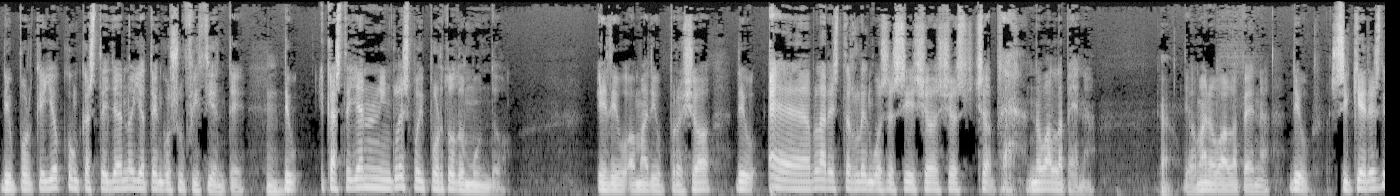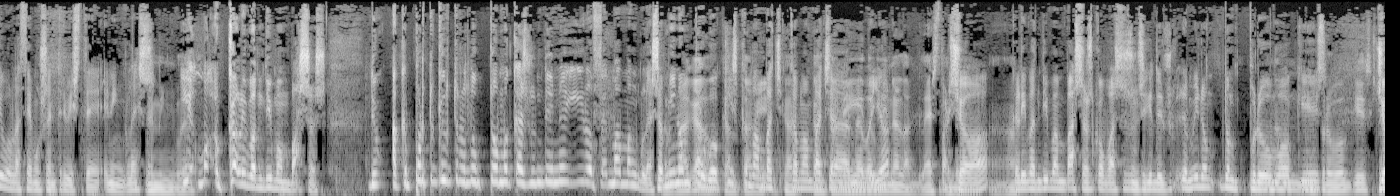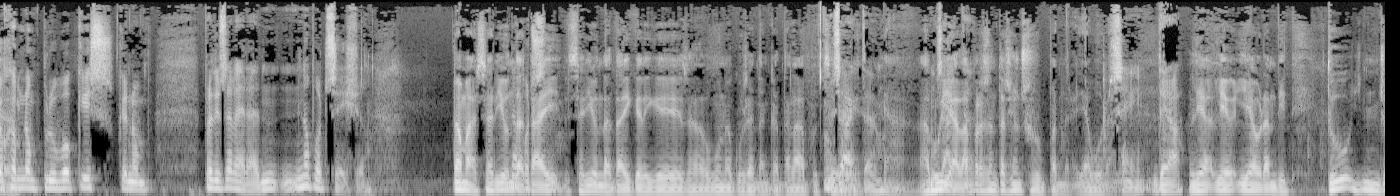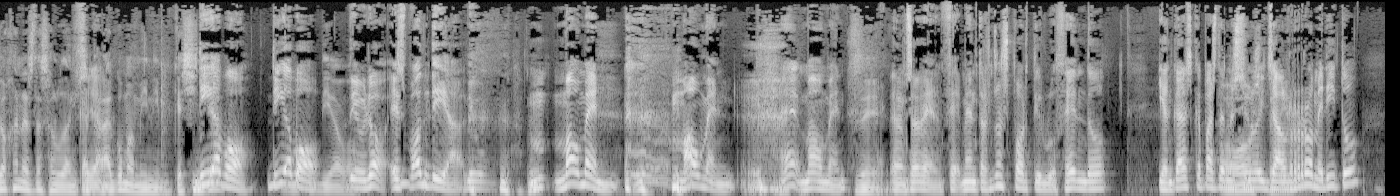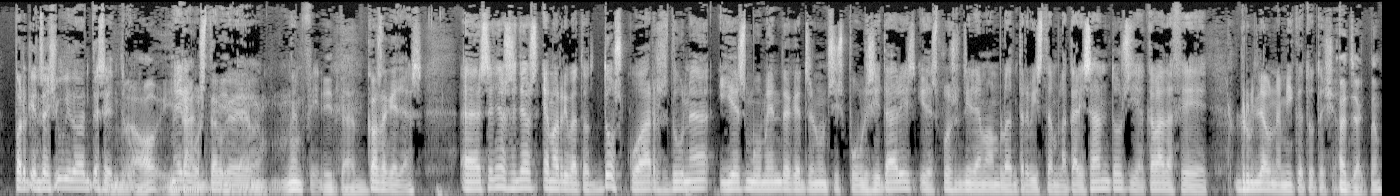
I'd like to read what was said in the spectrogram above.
Diu, porque yo con castellano ya tengo suficiente. Diu, castellano en inglés voy por todo el mundo. I diu, home, diu, però això... Diu, eh, hablar estas lenguas así, això, això, això eh, no val la pena. Clar. Diu, home, no val la pena. Diu, si quieres, diu, la hacemos entrevista en inglés. En inglés. I, "Ma, què li van dir amb basses? Diu, a que porto aquí el traductor a casa un DNI i la fem en anglès. A mi no Home, em que provoquis, que que, me'n vaig, que- que me'n que vaig a Nova York. Per també. això, Ah. que li van dir amb basses com basses, no sé què. Dius, a mi no, no em provoquis. No em provoquis, que- Johan, no em provoquis. Que no... Però dius, a veure, no pot ser això. Home, seria un, No detall, seria un detall que digués alguna coseta en català, potser. Exacte. Ja. Avui Exacte. a la presentació ens sorprendrà, ja veuràs. Sí, dirà. Li, li, li hauran dit, tu, Johan, has de saludar en Sí. català com a mínim. Que així Dia ja... bo, dia bo. Dia bo. Diu, no, és bon dia. Diu, "M- maument, maument, eh, maument. Sí. Doncs a veure, mentre no es porti Lucendo i encara és capaç de nacionalitzar Ostres. el Romerito perquè ens aixugui davant de centre. No, i Mira tant, vostè el que tant. En fi, cosa aquelles. Eh, senyors, senyors, hem arribat a dos quarts d'una i és moment d'aquests anuncis publicitaris i després anirem amb l'entrevista amb la Cari Santos i acabar de fer rotllar una mica tot això. Exacte.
